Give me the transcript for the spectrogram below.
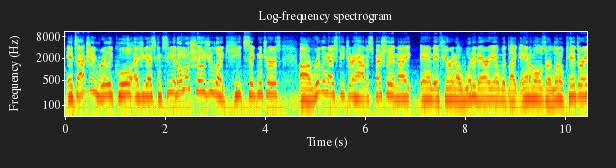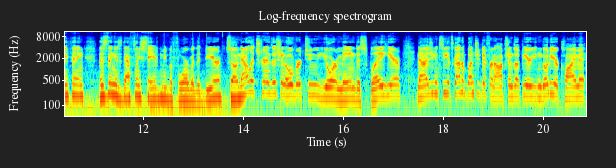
It's actually really cool. As you guys can see, it almost shows you like heat signatures. Uh, really nice feature to have, especially at night. And if you're in a wooded area with like animals or little kids or anything, this thing is definitely me before with a deer. So now let's transition over to your main display here. Now, as you can see, it's got a bunch of different options up here. You can go to your climate,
